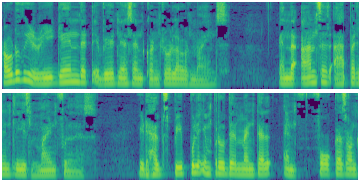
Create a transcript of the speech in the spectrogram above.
how do we regain that awareness and control our minds? And the answer apparently is mindfulness. It helps people improve their mental and focus on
